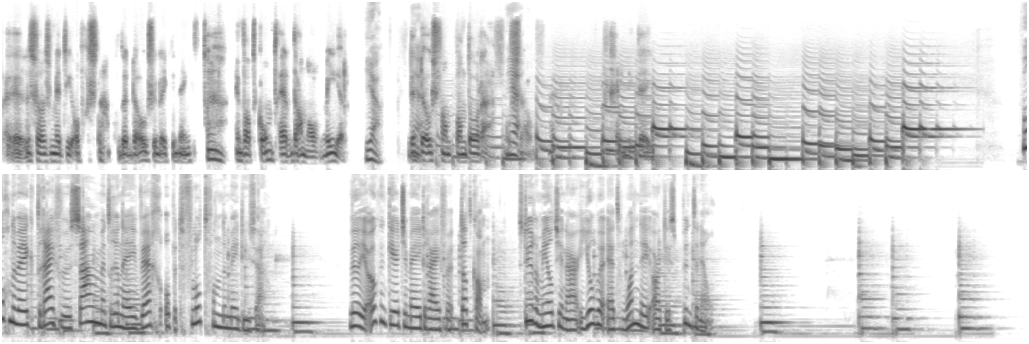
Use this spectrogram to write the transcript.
Eh, zoals met die opgestapelde dozen, dat je denkt, "Ah, en wat komt er dan nog meer? Ja, De Ja. doos van Pandora of Ja. zo. Geen idee. Volgende week drijven we samen met René weg op het vlot van de Medusa. Wil je ook een keertje meedrijven? Dat kan. Stuur een mailtje naar jobbe@onedayartist.nl.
